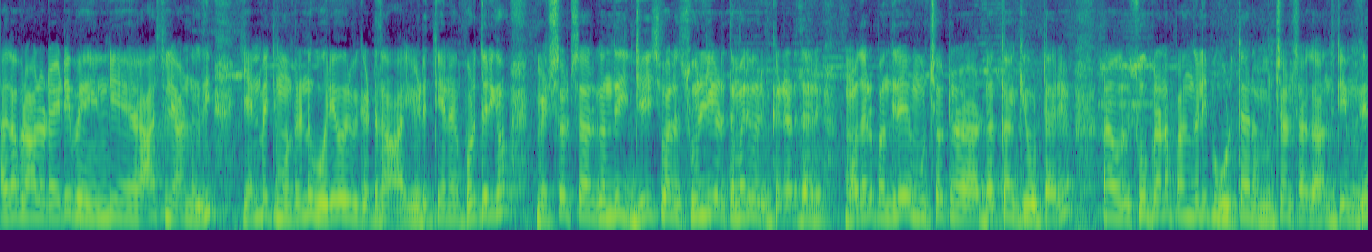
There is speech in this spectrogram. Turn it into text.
அதுக்கப்புறம் ஆல் அவுட் ஆகிட்டு இப்போ இந்தியா ஆஸ்திரேலியா ஆடுனது எண்பத்தி மூணு ரன்னுக்கு ஒரே ஒரு விக்கெட் தான். எடுத்து எனக்கு பொறுத்த வரைக்கும் மிட்சல் ஸ்டாருக்கு வந்து ஜெய்ஸ்வாலை சொல்லி எடுத்த மாதிரி ஒரு விக்கெட் எடுத்தார். முதல் பந்திலே முச் அவுட் டக் ஆக்கி விட்டார். ஆனால் ஒரு சூப்பரான பங்களிப்பு கொடுத்தாரு நம்ம மிட்சல் ஷாக்கா அந்த டீமுக்கு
